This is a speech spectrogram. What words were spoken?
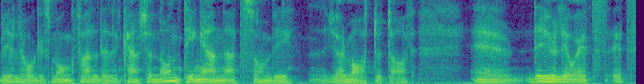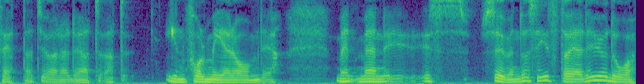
biologisk mångfald eller kanske någonting annat som vi gör mat utav. Eh, det är ju då ett, ett sätt att göra det, att, att informera om det. Men, men i syvende och sist då är det ju då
